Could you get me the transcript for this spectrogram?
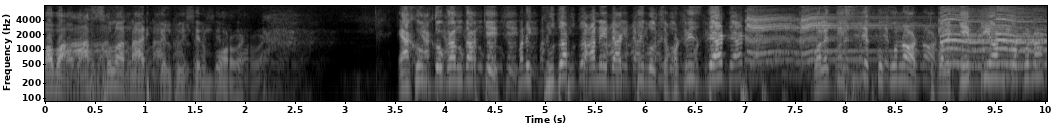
বাবা আসলা নারকেল রয়েছে বড় একটা। এখন দোকানদারকে মানে ক্ষুধার টানে ডাক দিয়ে বলছে হোয়াট ইজ দ্যাট বলে দিস ইজ এ কোকোনাট বলে গিভ মি অন কোকোনাট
